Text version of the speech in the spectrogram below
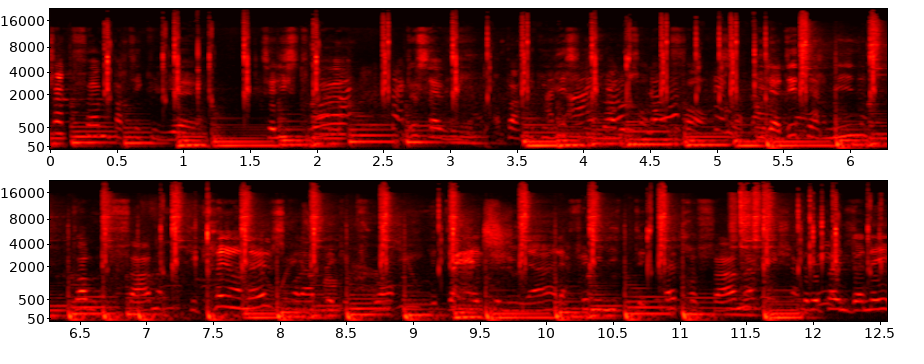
chaque femme particulière, c'est l'histoire de sa vie, en particulier c'est l'histoire de son enfance, qui la détermine comme femme, qui crée en elle ce qu'on a appelé quelquefois l'éternel féminin, la féminité. Être femme, ce n'est pas une donnée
